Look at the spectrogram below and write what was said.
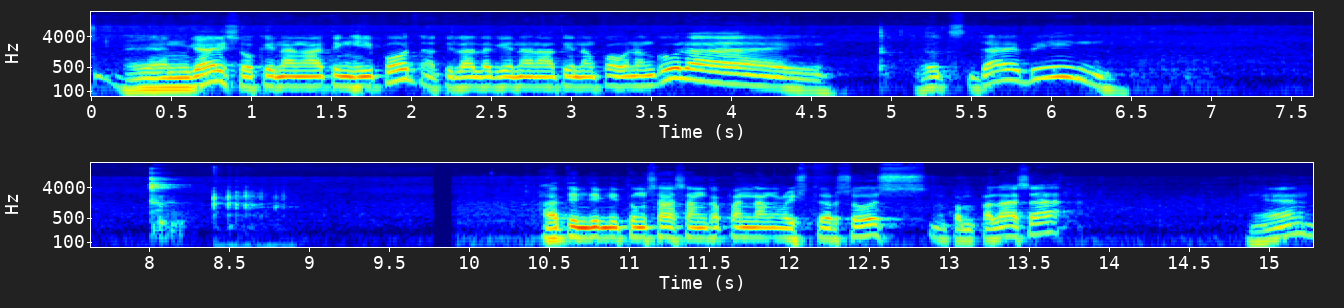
Ayan guys, okay na ang ating hipon at ilalagay na natin ang paunang gulay. Let's dive in! Atin din itong sasangkapan ng oyster sauce na pampalasa. Ayan.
